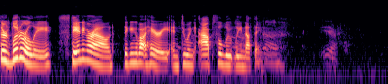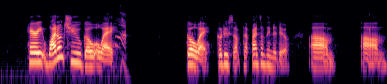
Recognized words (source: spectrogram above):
They're literally standing around thinking about Harry and doing absolutely nothing. Harry, why don't you go away? Go away. Go do something. Find something to do. Um, um,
